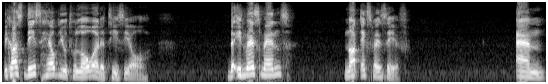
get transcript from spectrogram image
because this helps you to lower the TCO the investments not expensive. And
